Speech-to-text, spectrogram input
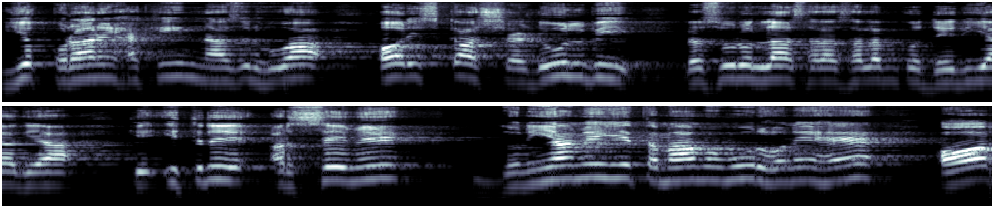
یہ قرآن حکیم نازل ہوا اور اس کا شیڈول بھی رسول اللہ صلی اللہ علیہ وسلم کو دے دیا گیا کہ اتنے عرصے میں دنیا میں یہ تمام امور ہونے ہیں اور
